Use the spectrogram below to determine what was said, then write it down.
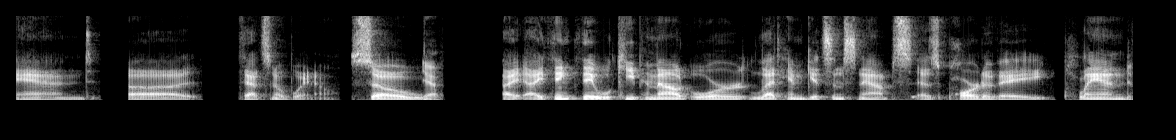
and uh, that's no bueno. So Yeah. I, I think they will keep him out or let him get some snaps as part of a planned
